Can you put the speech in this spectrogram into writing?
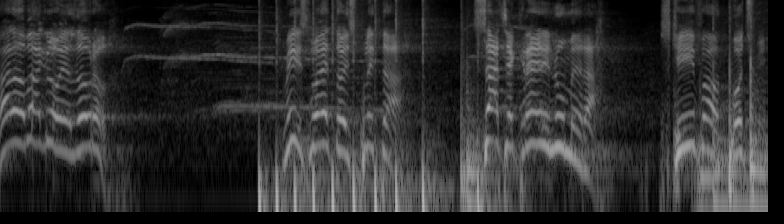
Halo Bagro, jel dobro? Mi smo eto iz Splita. Sad će kreni numera. Skifa, odpočmi.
